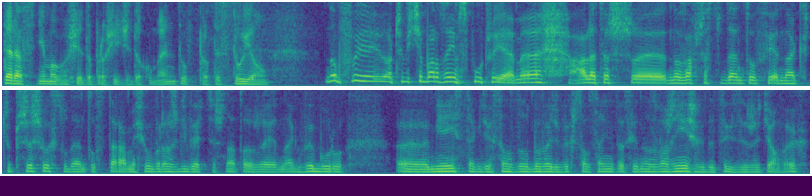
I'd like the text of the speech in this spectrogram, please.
Teraz nie mogą się doprosić dokumentów, protestują. No, oczywiście bardzo im współczujemy, ale też e, no, zawsze studentów jednak, czy przyszłych studentów staramy się uwrażliwiać też na to, że jednak wybór e, miejsca, gdzie chcą zdobywać wykształcenie, to jest jedna z ważniejszych decyzji życiowych,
